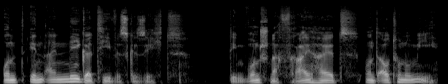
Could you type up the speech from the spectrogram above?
und in ein negatives Gesicht, dem Wunsch nach Freiheit und Autonomie.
